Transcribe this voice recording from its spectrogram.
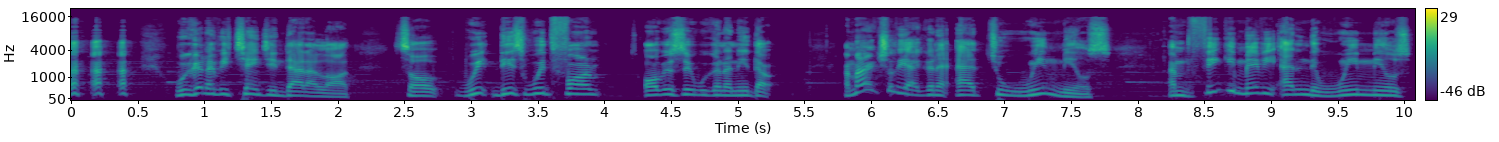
we're gonna be changing that a lot so with this wheat farm obviously we're gonna need that i'm actually gonna add two windmills i'm thinking maybe adding the windmills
